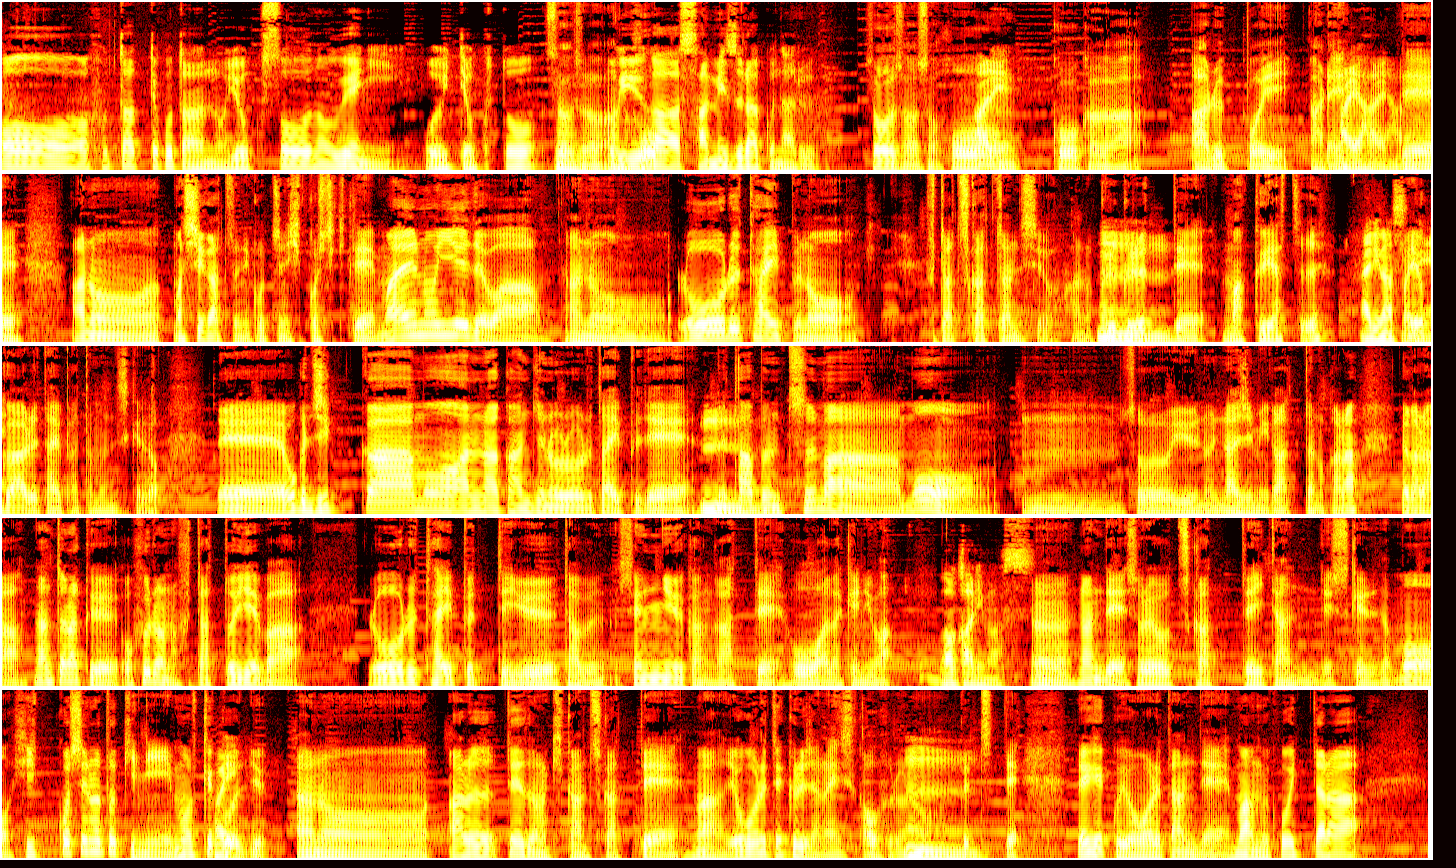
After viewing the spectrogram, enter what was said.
ああ、蓋ってことは、あの、浴槽の上に置いておくと、そうそう。お湯が冷めづらくなる。そうそうそう、保温効果があるっぽい、あれ。はいはいはいで、あのーまあ、4月にこっちに引っ越してきて、前の家では、あのーロールタイプの蓋使ってたんですよ。あの、くるくるって巻くやつ、まあ、ありますね。よくあるタイプだと思うんですけど。で、僕実家もあんな感じのロールタイプで、うんで多分妻も、うん、そういうのに馴染みがあったのかな。だから、なんとなくお風呂の蓋といえば、ロールタイプっていう多分先入観があって、大和だけには。わかります。うん。なんで、それを使っていたんですけれども、引っ越しの時に、もう結構、はいあのーある程度の期間使って、まあ、汚れてくるじゃないですか、お風呂のグッズって。で、結構汚れたんで、まあ、向こう行ったら、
